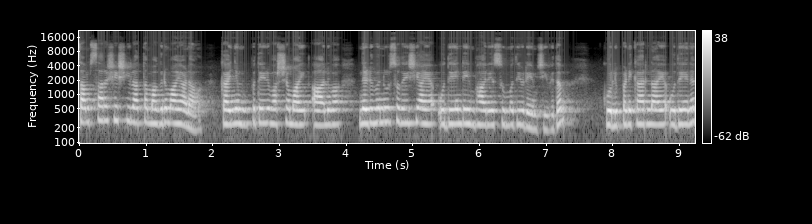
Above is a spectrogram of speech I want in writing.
സംസാരശേഷിയില്ലാത്ത മകനുമായാണ് കഴിഞ്ഞ മുപ്പത്തേഴ് വർഷമായി ആലുവ നെടുവന്നൂർ സ്വദേശിയായ ഉദയന്റെയും ഭാര്യ സുമതിയുടെയും ജീവിതം. കൂലിപ്പണിക്കാരനായ ഉദയന്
